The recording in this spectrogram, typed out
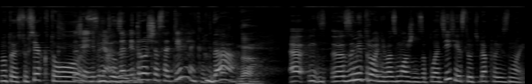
Ну, то есть у всех, кто Подожди, я не понимаю, за этим. метро сейчас отдельный капитал? Да. Да. Э, э, За метро невозможно заплатить, если у тебя проездной.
